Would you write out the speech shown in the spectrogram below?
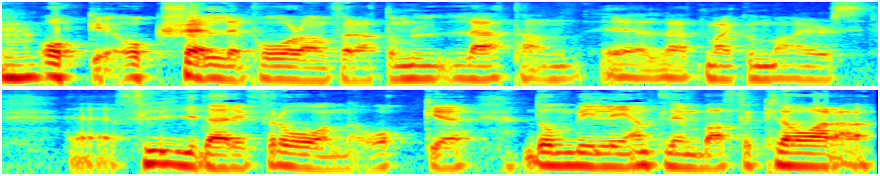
Mm. Och, och skäller på dem för att de lät, han, eh, lät Michael Myers eh, fly därifrån. Och eh, de vill egentligen bara förklara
